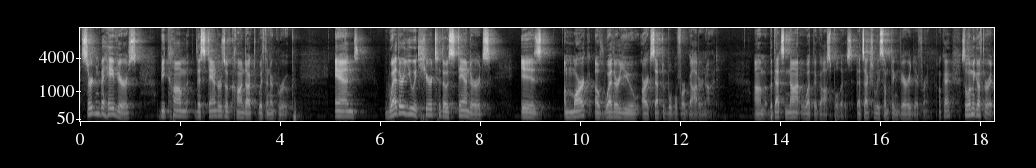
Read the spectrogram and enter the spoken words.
certain behaviors become the standards of conduct within a group. And whether you adhere to those standards is a mark of whether you are acceptable before God or not. Um, but that's not what the gospel is. That's actually something very different. Okay? So let me go through it.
